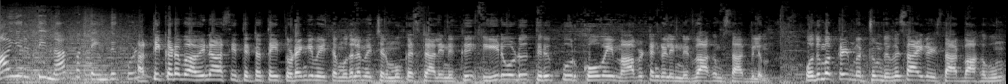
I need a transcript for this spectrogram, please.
ஆயிரத்தி நாற்பத்தைந்து குள அத்திக்கடவு அவிநாசி திட்டத்தை தொடங்கி வைத்த முதலமைச்சர் மு க ஸ்டாலினுக்கு ஈரோடு திருப்பூர் கோவை மாவட்டங்களின் நிர்வாகம் சார்பிலும் பொதுமக்கள் மற்றும் விவசாயிகள் சார்பாகவும்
